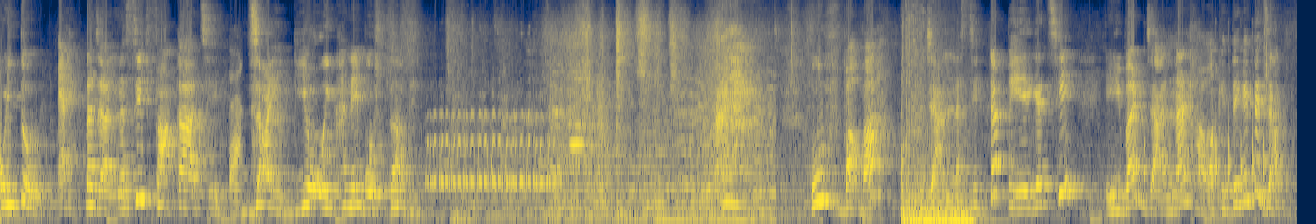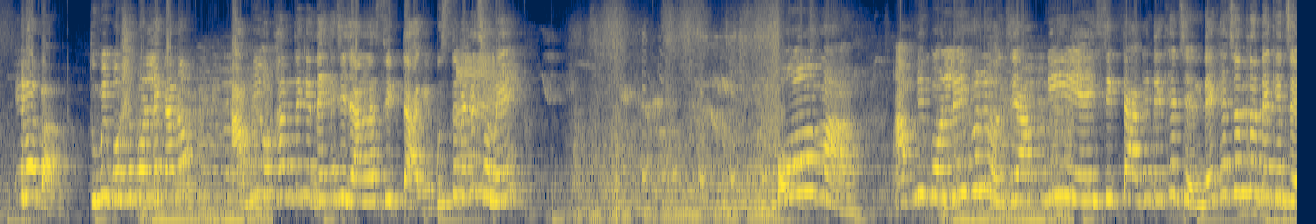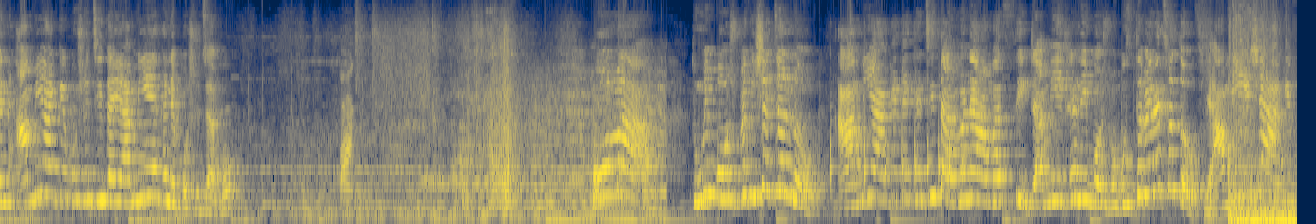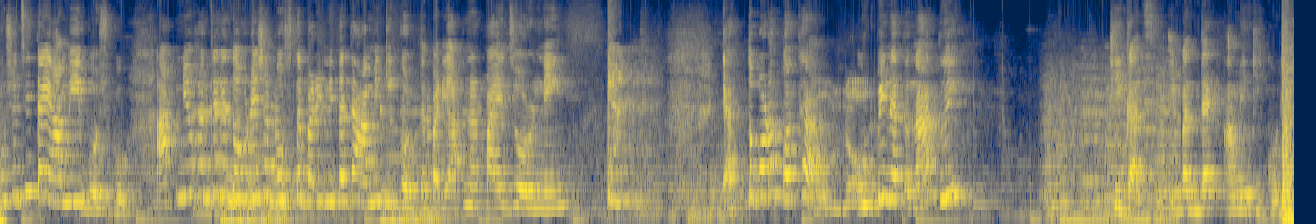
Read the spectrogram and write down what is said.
ওই তো একটা জানলা সিট ফাঁকা আছে। যাই গিয়ে ওইখানেই বসতে হবে। উফ বাবা জানলা সিটটা পেয়ে গেছি। এইবার জানলার হাওয়া খেতে খেতে যাব এ বাবা তুমি বসে পড়লে কেন? আমি ওখান থেকে দেখেছি জানলা সিটটা আগে বুঝতে পেরেছ মেয়ে? ও মা আপনি বললেই হলো যে আপনি এই সিটটা আগে দেখেছেন। দেখেছেন তো দেখেছেন আমি আগে বসেছি তাই আমি এখানে বসে যাব। ও মা তুমি বসবে কিসের জন্য? আমি আগে দেখেছি তার মানে আমার সিট আমি এখানেই বসবো বুঝতে পেরেছ তো? আমি এসে আগে বসেছি তাই আমিই বসবো। আপনি ওখান থেকে দৌড়ে এসে বসতে পারিনি তাতে আমি কি করতে পারি? আপনার পায়ে জোর নেই। এত বড় কথা উঠবি না তো না তুই? ঠিক আছে এবার দেখ আমি কি করি।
